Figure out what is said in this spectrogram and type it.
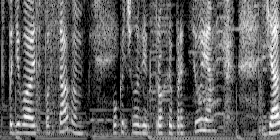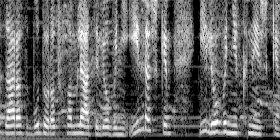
сподіваюсь, поставимо. Поки чоловік трохи працює, я зараз буду розхламляти льовані іграшки і льовані книжки.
